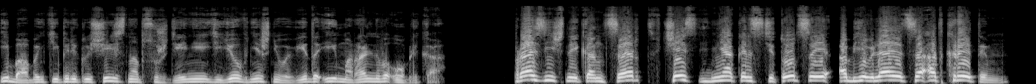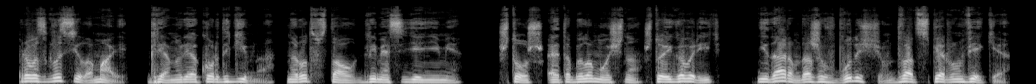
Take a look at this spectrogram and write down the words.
и бабоньки переключились на обсуждение ее внешнего вида и морального облика. «Праздничный концерт в честь Дня Конституции объявляется открытым», провозгласила Май. Грянули аккорды гимна. Народ встал, гремя сиденьями. Что ж, это было мощно, что и говорить. Недаром даже в будущем, в 21 веке,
